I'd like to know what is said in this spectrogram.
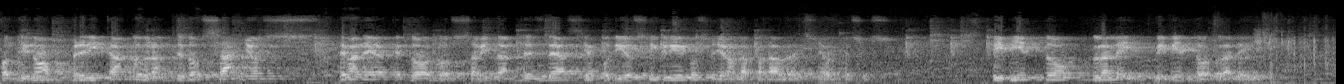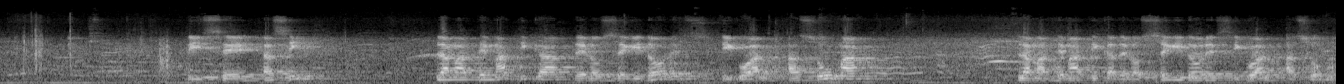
Continuó predicando durante dos años de manera que todos los habitantes de Asia, judíos y griegos, oyeron la palabra del Señor Jesús. Viviendo la ley, viviendo la ley. Dice así, la matemática de los seguidores igual a suma, la matemática de los seguidores igual a suma,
